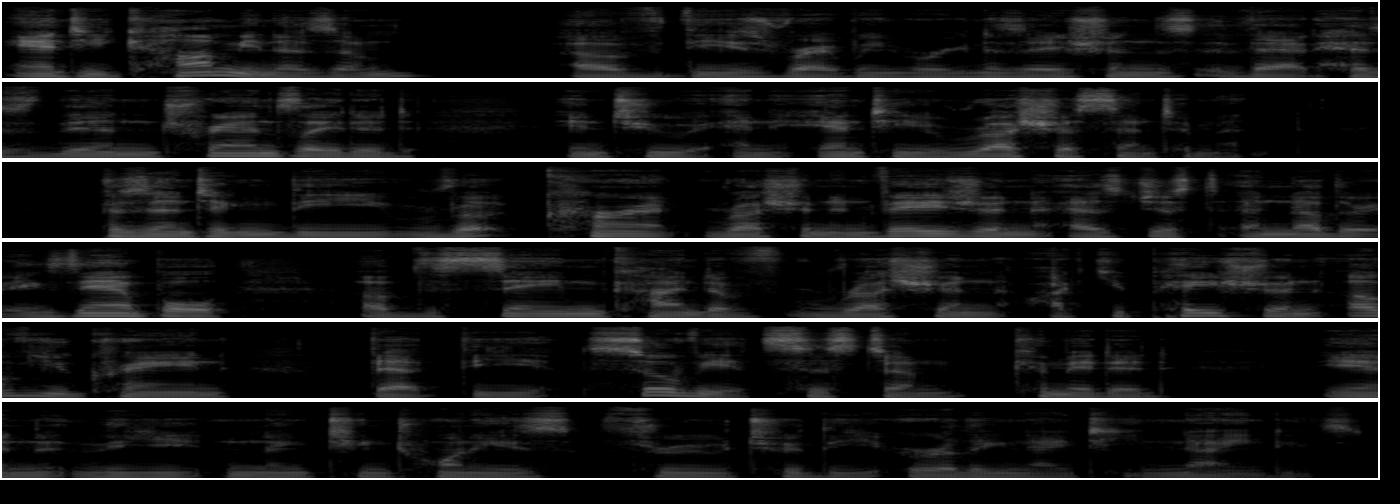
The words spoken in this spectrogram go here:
anti communism of these right wing organizations that has then translated into an anti Russia sentiment presenting the current Russian invasion as just another example of the same kind of Russian occupation of Ukraine that the Soviet system committed in the 1920s through to the early 1990s.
